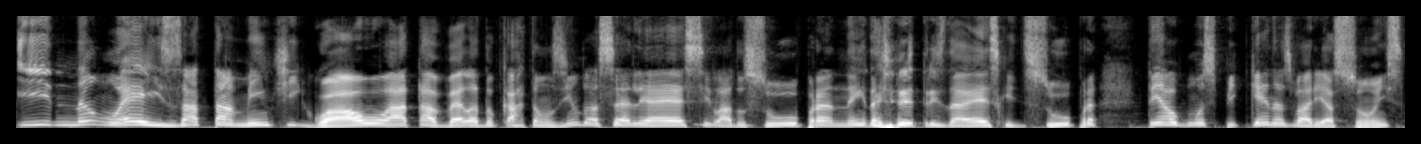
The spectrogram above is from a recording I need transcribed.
e não é exatamente igual à tabela do cartãozinho do ACLS, lá do Supra, nem da diretriz da ESC de Supra. Tem algumas pequenas variações.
